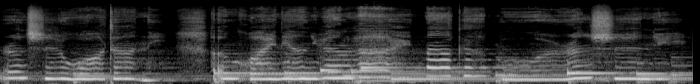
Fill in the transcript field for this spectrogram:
认识我的你，很怀念原来那个不认识你。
